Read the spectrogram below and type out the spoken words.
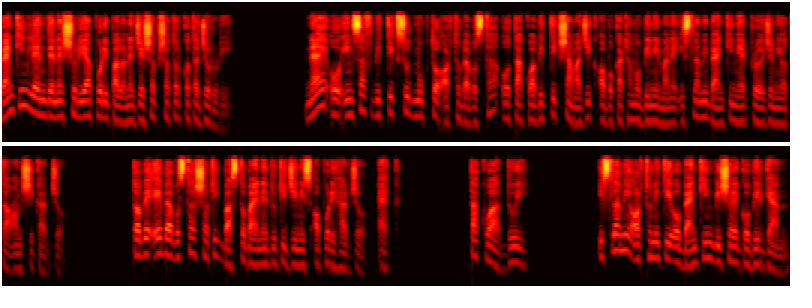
ব্যাংকিং লেনদেনে সরিয়া পরিপালনে যেসব সতর্কতা জরুরি। ন্যায় ও ইনসাফ ভিত্তিক সুদমুক্ত অর্থব্যবস্থা ও তাকওয়াভিত্তিক সামাজিক অবকাঠামো বিনির্মাণে ইসলামী ব্যাংকিংয়ের প্রয়োজনীয়তা অনস্বীকার্য। তবে এ ব্যবস্থার সঠিক বাস্তবায়নে দুটি জিনিস অপরিহার্য। এক, তাকওয়া। দুই, ইসলামী অর্থনীতি ও ব্যাংকিং বিষয়ে গভীর জ্ঞান।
